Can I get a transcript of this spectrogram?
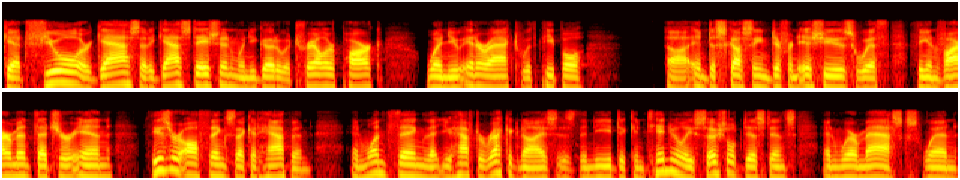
get fuel or gas at a gas station, when you go to a trailer park, when you interact with people uh, in discussing different issues with the environment that you're in. These are all things that could happen. And one thing that you have to recognize is the need to continually social distance and wear masks when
